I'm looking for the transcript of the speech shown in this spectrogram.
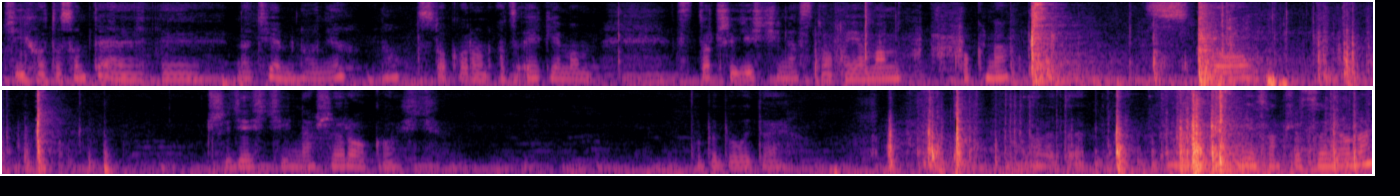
Cicho, to są te y, na ciemno, nie? No, 100 koron. A co, jak ja mam 130 na 100, a ja mam okna 130 na szerokość. To by były te. Ale te nie są przecenione.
